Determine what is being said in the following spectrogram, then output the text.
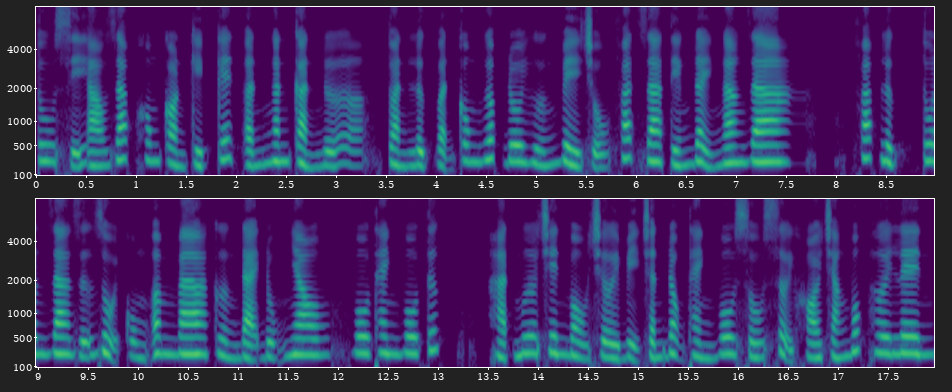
Tu sĩ áo giáp không còn kịp kết ấn ngăn cản nữa. Toàn lực vận công gấp đôi hướng về chỗ phát ra tiếng đẩy ngang ra. Pháp lực tuôn ra dữ dội cùng âm ba cường đại đụng nhau, vô thanh vô tức. Hạt mưa trên bầu trời bị chấn động thành vô số sợi khói trắng bốc hơi lên.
